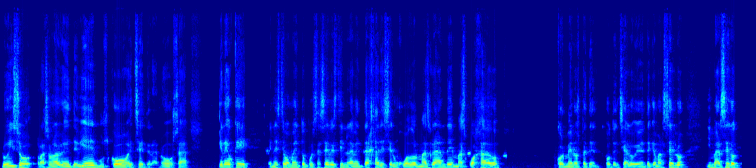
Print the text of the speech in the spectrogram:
lo hizo razonablemente bien, buscó, etcétera, ¿no? O sea, creo que en este momento, pues Aceves tiene la ventaja de ser un jugador más grande, más cuajado, con menos potencial, obviamente, que Marcelo. Y Marcelo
